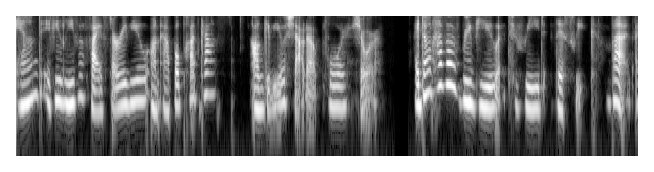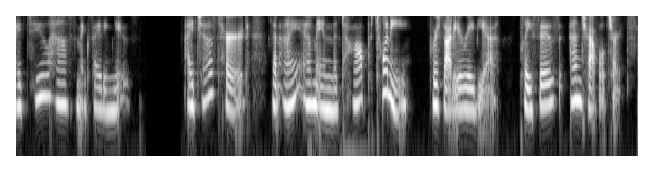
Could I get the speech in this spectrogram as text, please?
And if you leave a five star review on Apple Podcasts, I'll give you a shout out for sure. I don't have a review to read this week, but I do have some exciting news. I just heard that I am in the top 20 for Saudi Arabia places and travel charts.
